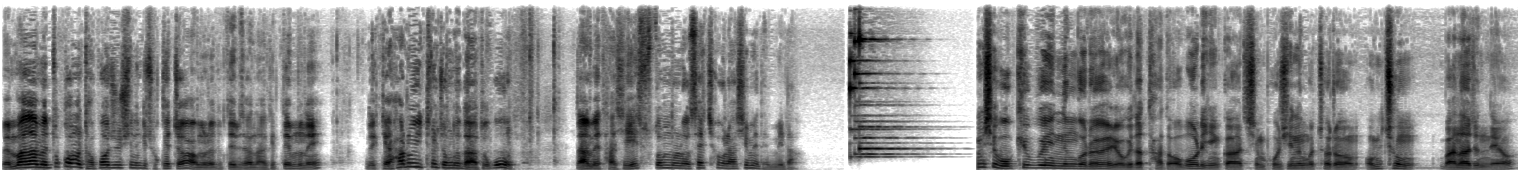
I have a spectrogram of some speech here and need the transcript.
웬만하면 뚜껑을 덮어주시는 게 좋겠죠. 아무래도 냄새가 나기 때문에 이렇게 하루 이틀 정도 놔두고 다음에 다시 수돗물로 세척을 하시면 됩니다. 35큐브에 있는 거를 여기다 다 넣어버리니까 지금 보시는 것처럼 엄청 많아졌네요.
